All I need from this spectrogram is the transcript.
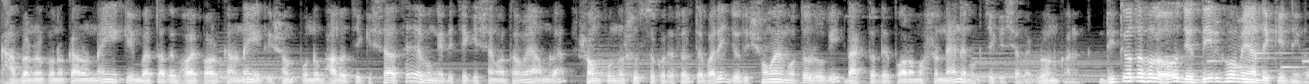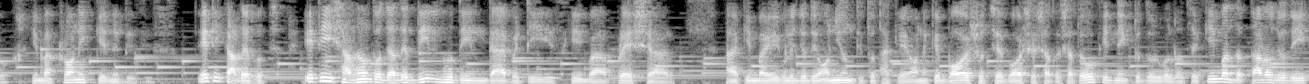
ঘাবড়ানোর কোনো কারণ নেই কিংবা তাদের ভয় পাওয়ার কারণে এটি সম্পূর্ণ ভালো চিকিৎসা আছে এবং এটি চিকিৎসার মাধ্যমে আমরা সম্পূর্ণ সুস্থ করে ফেলতে পারি যদি সময় মতো রোগী ডাক্তারদের পরামর্শ নেন এবং চিকিৎসাটা গ্রহণ করেন। দ্বিতীয়ত হলো যে দীর্ঘমেয়াদী কিডনি রোগ কিংবা ক্রনিক কিডনি ডিজিজ এটি কাদের হচ্ছে? এটি সাধারণত যাদের দীর্ঘদিন ডায়াবেটিস কিংবা প্রেশার কিংবা এগুলি যদি অনিয়ন্ত্রিত থাকে, অনেকে বয়স হচ্ছে, বয়সের সাথে সাথেও কিডনি একটু দুর্বল হচ্ছে, কিংবা কারও যদি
